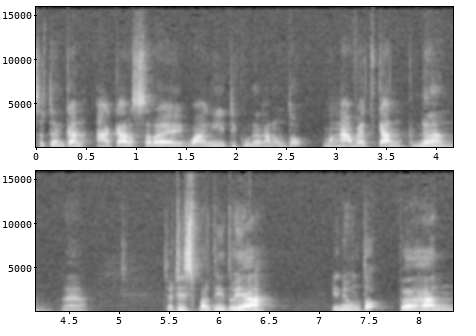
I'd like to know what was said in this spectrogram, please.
sedangkan akar serai wangi digunakan untuk mengawetkan benang. Nah, jadi seperti itu ya. Ini untuk bahan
